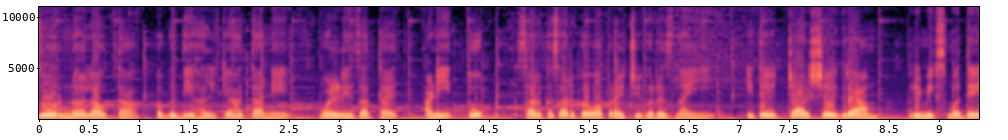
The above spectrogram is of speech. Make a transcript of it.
जोर न लावता अगदी हलक्या हाताने वळले जात आहेत आणि तूप सारखं सारखं वापरायची गरज नाही. इथे चारशे ग्रॅम प्रिमिक्समध्ये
